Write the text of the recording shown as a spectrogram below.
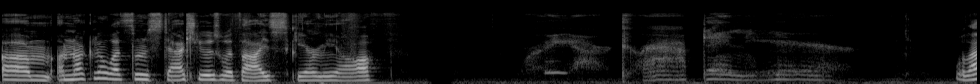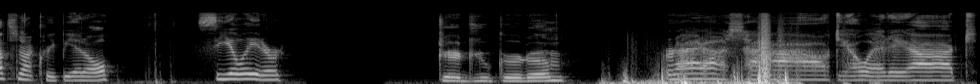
Um, I'm not gonna let some statues with eyes scare me off. We are trapped in here. Well, that's not creepy at all. See you later. Did you get him? Let us out, you idiot.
